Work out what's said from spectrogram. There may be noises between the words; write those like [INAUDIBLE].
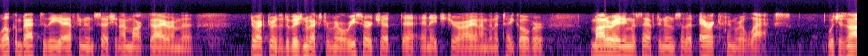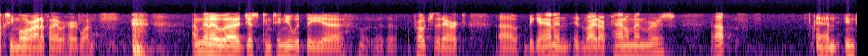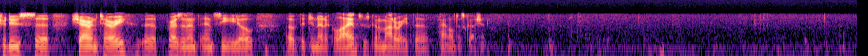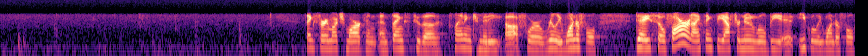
Welcome back to the afternoon session. I'm Mark Guyer. I'm the Director of the Division of Extramural Research at uh, NHGRI, and I'm going to take over moderating this afternoon so that Eric can relax, which is an oxymoron if I ever heard one. [CLEARS THROAT] I'm going to uh, just continue with the, uh, the approach that Eric uh, began and invite our panel members up and introduce uh, Sharon Terry, the President and CEO of the Genetic Alliance, who's going to moderate the panel discussion. Thanks very much, Mark, and, and thanks to the Planning Committee uh, for a really wonderful day so far, and I think the afternoon will be uh, equally wonderful.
